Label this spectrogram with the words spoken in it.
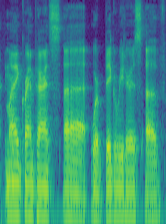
My grandparents uh, were big readers of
